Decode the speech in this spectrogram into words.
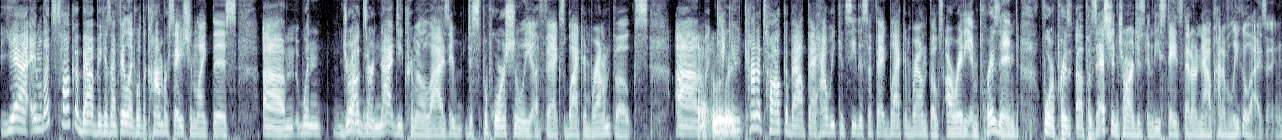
Yeah, and let's talk about because I feel like with a conversation like this, um, when drugs are not decriminalized, it disproportionately affects black and brown folks. Um, can you kind of talk about that? How we could see this affect black and brown folks already imprisoned for uh, possession charges in these states that are now kind of legalizing?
